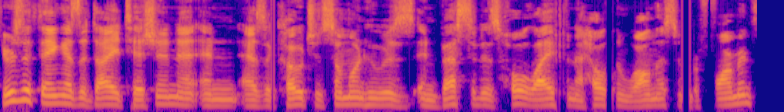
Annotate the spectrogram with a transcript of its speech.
here's the thing as a dietitian and, and as a coach and someone who has invested his whole life in a health and wellness and performance,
